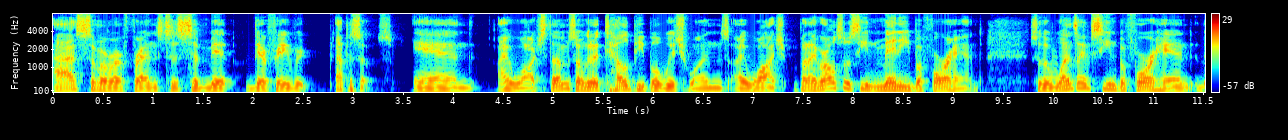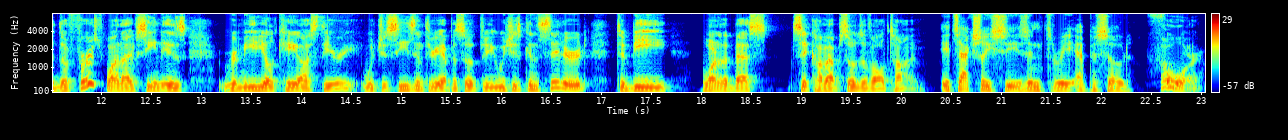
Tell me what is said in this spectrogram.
asked some of our friends to submit their favorite episodes and I watched them. So I'm going to tell people which ones I watch, but I've also seen many beforehand. So the ones I've seen beforehand, the first one I've seen is Remedial Chaos Theory, which is season three, episode three, which is considered to be one of the best sitcom episodes of all time. It's actually season three, episode four.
